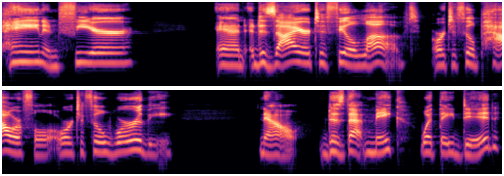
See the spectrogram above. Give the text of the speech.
pain and fear and a desire to feel loved or to feel powerful or to feel worthy. Now, does that make what they did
